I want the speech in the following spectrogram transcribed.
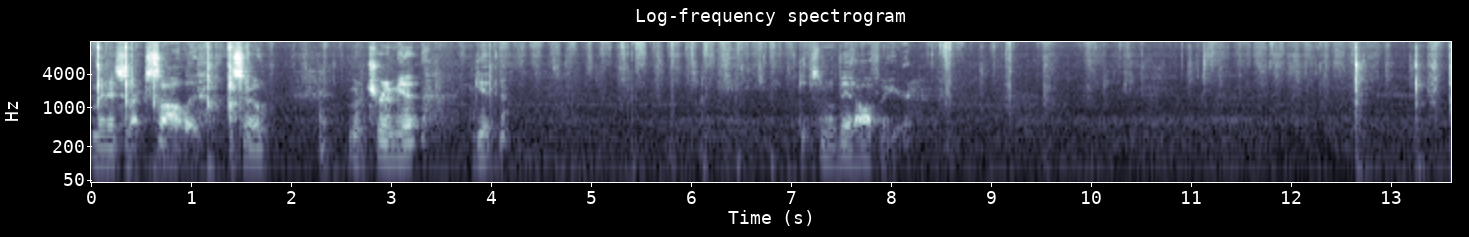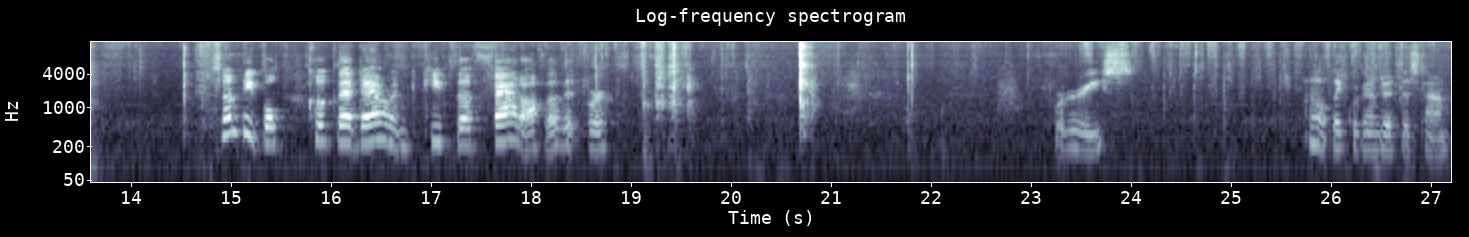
I mean, it's like solid. So we're going to trim it, get, get some of it off of here. Some people cook that down and keep the fat off of it for for grease. I don't think we're gonna do it this time.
